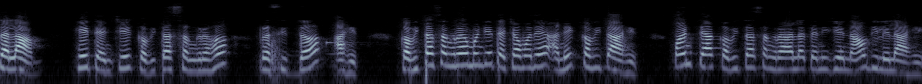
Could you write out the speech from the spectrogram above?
सलाम हे त्यांचे कविता संग्रह प्रसिद्ध आहेत. कविता संग्रह म्हणजे त्याच्यामध्ये अनेक कविता आहेत पण त्या कविता संग्रहाला त्यांनी जे नाव दिलेलं आहे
